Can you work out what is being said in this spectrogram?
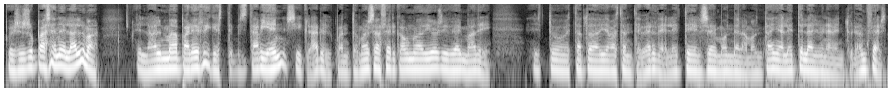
Pues eso pasa en el alma. El alma parece que está bien, sí, claro, y cuanto más se acerca uno a Dios, dice, ay madre, esto está todavía bastante verde. Lete el sermón de la montaña, lete las bienaventuranzas.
